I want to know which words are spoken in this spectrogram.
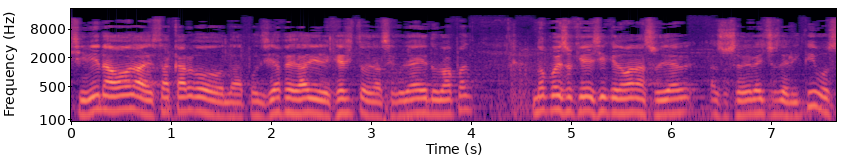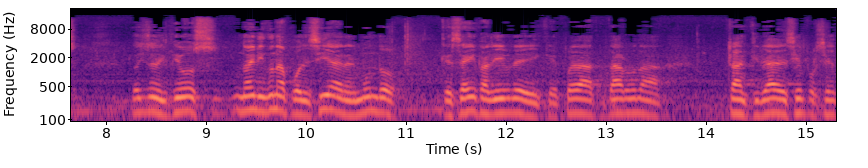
Si bien ahora está a cargo la Policía Federal y el Ejército de la Seguridad de Uruapan, no por eso quiere decir que no van a suceder, a suceder hechos delictivos. Los hechos delictivos, no hay ninguna policía en el mundo que sea infalible y que pueda dar una tranquilidad del 100%.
